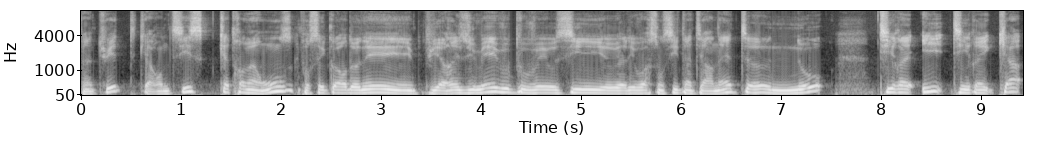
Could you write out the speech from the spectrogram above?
28 46 91 pour ses coordonnées et puis à résumer, vous pouvez aussi euh, aller voir son site internet euh, no i-k.com.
